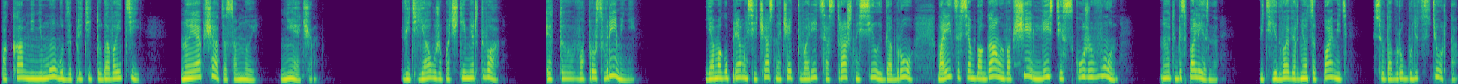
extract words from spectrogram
Пока мне не могут запретить туда войти, но и общаться со мной не о чем. Ведь я уже почти мертва. Это вопрос времени. Я могу прямо сейчас начать творить со страшной силой добро, молиться всем богам и вообще лезть из кожи вон — но это бесполезно, ведь едва вернется память, все добро будет стерто.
